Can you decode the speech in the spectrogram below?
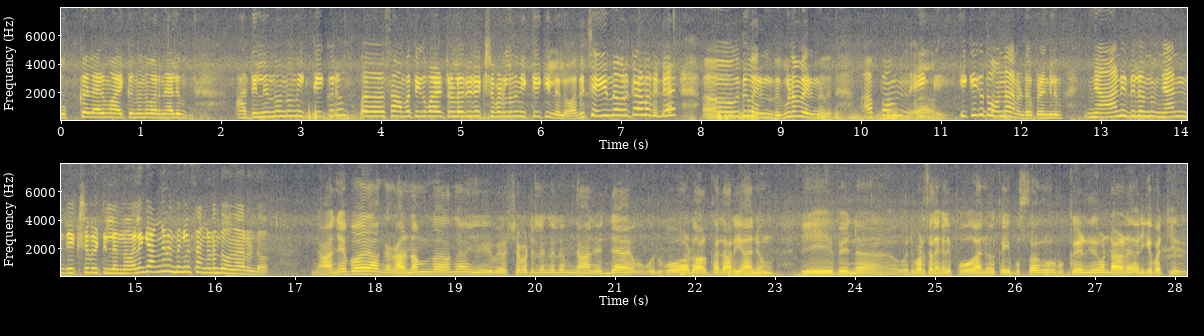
ബുക്ക് എല്ലാവരും വായിക്കുന്നെന്ന് പറഞ്ഞാലും അതിൽ നിന്നൊന്നും മിക്കൊരു സാമ്പത്തികമായിട്ടുള്ള ഒരു രക്ഷപ്പെടലൊന്നും മിക്കയ്ക്കില്ലല്ലോ. അത് ചെയ്യുന്നവർക്കാണ് അതിന്റെ ഇത് വരുന്നത് ഗുണം വരുന്നത്. അപ്പം ഇക്ക- ഇക്കയ്ക്ക് തോന്നാറുണ്ടോ എപ്പോഴെങ്കിലും? ഞാൻ ഇതിലൊന്നും ഞാൻ രക്ഷപ്പെട്ടില്ലെന്നോ അല്ലെങ്കിൽ അങ്ങനെ എന്തെങ്കിലും സങ്കടം തോന്നാറുണ്ടോ? ഞാനിപ്പോൾ കാരണം എന്ന് പറഞ്ഞാൽ ഈ രക്ഷപ്പെട്ടില്ലെങ്കിലും ഞാൻ എന്റെ ഒരുപാട് ആൾക്കാർ അറിയാനും ഈ പിന്നെ ഒരുപാട് സ്ഥലങ്ങളിൽ പോകാനും ഒക്കെ ഈ പുസ്തകങ്ങൾ ബുക്ക് എഴുതിയത് കൊണ്ടാണ് എനിക്ക് പറ്റിയത്.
